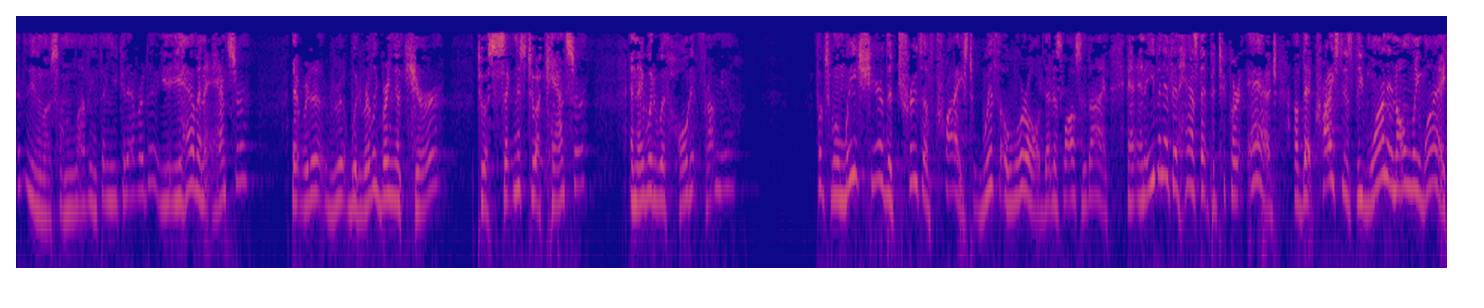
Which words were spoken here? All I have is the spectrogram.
That would be the most unloving thing you could ever do. You, you have an answer that would, really bring a cure to a sickness, to a cancer, and they would withhold it from you? Folks, when we share the truth of Christ with a world that is lost and dying, and, and, even if it has that particular edge of that Christ is the one and only way,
